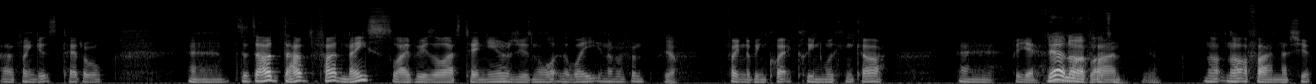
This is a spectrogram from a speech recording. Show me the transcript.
I, I think it's terrible. Um, so they had they have they've had nice liveries the last ten years using a lot of the white and everything. Yeah. I think they've been quite a clean looking car. Uh, but yeah, Yeah, I'm no, not a fan. Yeah, Not not a fan this year.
